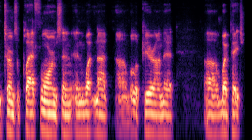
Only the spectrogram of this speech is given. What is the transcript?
in terms of platforms and, and whatnot uh, will appear on that uh, webpage.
